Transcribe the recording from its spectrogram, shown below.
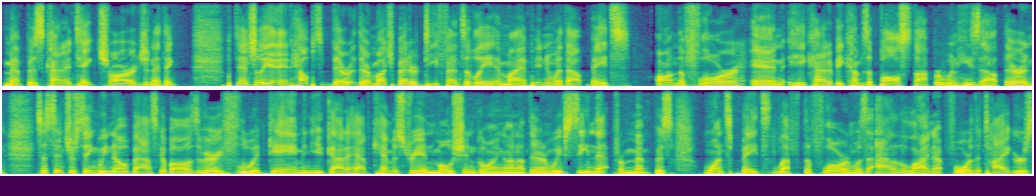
Memphis kind of take charge. And I think potentially it helps. They're they're much better defensively, in my opinion, without Bates on the floor, and he kind of becomes a ball stopper when he's out there. And it's just interesting. We know basketball is a very fluid game, and you got to have chemistry and motion going on out there. And we've seen that from Memphis once Bates left the floor and was out of the lineup for the Tigers.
